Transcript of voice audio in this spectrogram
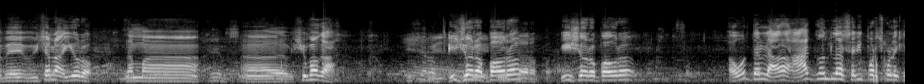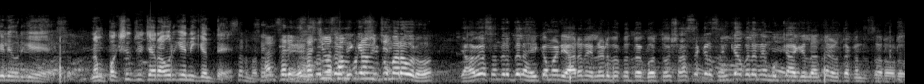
ವಿ- ವಿಶ್ವನಾಥ್ ಇವರು ನಮ್ಮ ಶಿವಮೊಗ್ಗ. ಈಶ್ವರಪ್ಪ ಅವರು ಈಶ್ವರಪ್ಪ ಅವರು. ಅವ್ರದ್ದೆಲ್ಲ ಆ ಗೊಂದಲ ಸರಿಪಡಿಸ್ಕೊಳಕ್ಕೆ ಹೇಳಿ ಅವ್ರಿಗೆ. ನಮ್ಮ ಪಕ್ಷದ ವಿಚಾರ ಅವ್ರಿಗೆ ಏನಕ್ಕಂತೆ ಶಿವಕುಮಾರ್ ಅವರು ಯಾವ್ಯಾವ ಸಂದರ್ಭದಲ್ಲಿ ಹೈಕಮಾಂಡ್ ಯಾರನ್ನ ಎಲ್ಲಿಡಬೇಕು ಅಂತ ಗೊತ್ತು? ಶಾಸಕರ ಸಂಖ್ಯಾಬಲನೇ ಮುಖ್ಯ ಆಗಿಲ್ಲ ಅಂತ ಹೇಳ್ತಕ್ಕಂಥ ಸರ್ ಅವರು.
